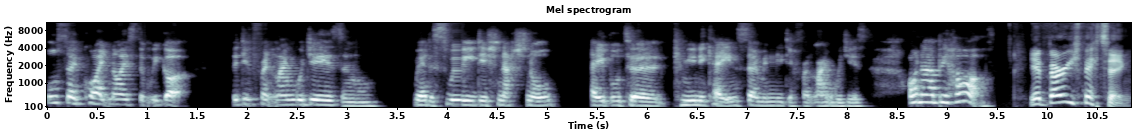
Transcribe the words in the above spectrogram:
also quite nice that we got the different languages and we had a Swedish national able to communicate in so many different languages on our behalf. Yeah, very fitting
